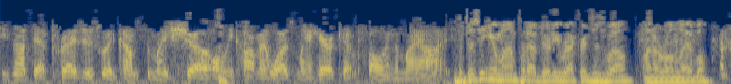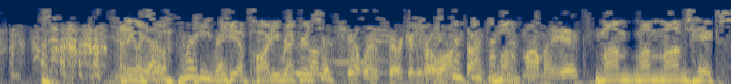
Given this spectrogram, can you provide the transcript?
She's not that prejudiced when it comes to my show. Only comment was my hair kept falling to my eyes. But doesn't your mom put out dirty records as well on her own label? anyway, Yeah, so party records. yeah, party She was records. on the Chitlin circuit for a long time. Mom. Mama Hicks. Mom, mom, mom's Hicks.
